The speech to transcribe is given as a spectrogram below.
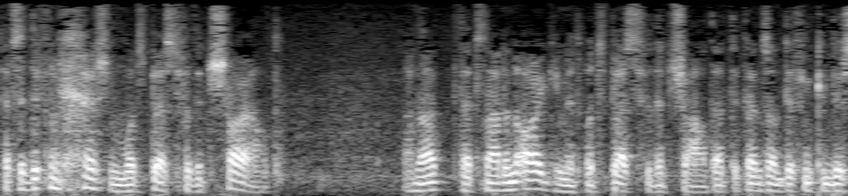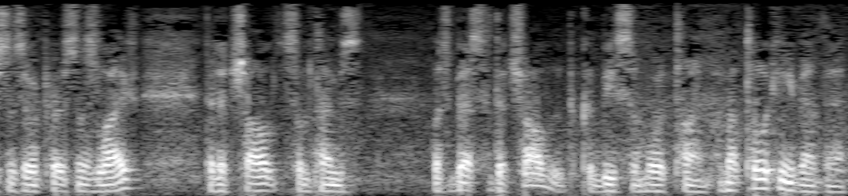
That's a different cheshbon. What's best for the child? I'm not. That's not an argument. What's best for the child? That depends on different conditions of a person's life. That a child sometimes, what's best for the child could be some more time. I'm not talking about that.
